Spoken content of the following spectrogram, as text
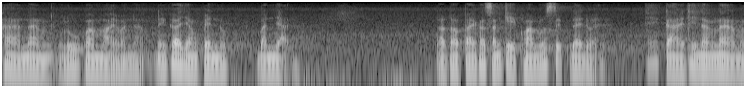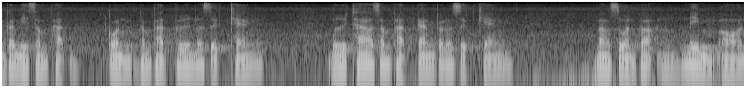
ท่านั่ง รู้ความหมายว่านั่งนี่ก็ยังเป็นบัญญัติ ต่อต่อไปก็สังเกตความรู้สึกได้ด้วยกายที่นั่งนั่งมันก็มีสัมผัสก้นสัมผัสพื้นรู้สึกแข็ง มือเท้าสัมผัสกันก็รู้สึกแข็ง บางส่วนก็นิ่มอ่อน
